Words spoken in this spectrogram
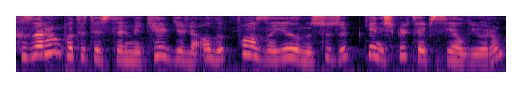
Kızaran patateslerimi kevgirle alıp fazla yağını süzüp geniş bir tepsiye alıyorum.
